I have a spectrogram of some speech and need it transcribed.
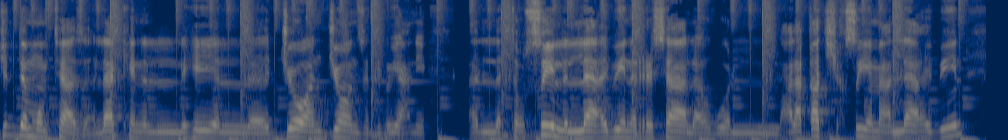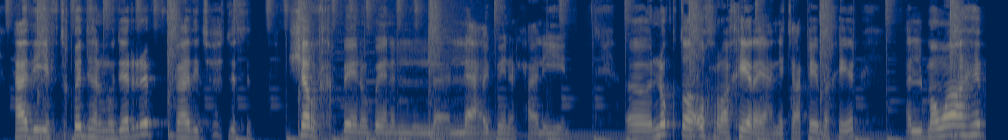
جدا ممتازة، لكن اللي هي ال Jimmys and Joes اللي هو يعني التوصيل للاعبين الرسالة والعلاقات الشخصية مع اللاعبين هذه يفتقدها المدرب فهذه تحدث شرخ بينه وبين اللاعبين الحاليين. آه، نقطة أخرى أخيرة يعني تعقيب أخير. المواهب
